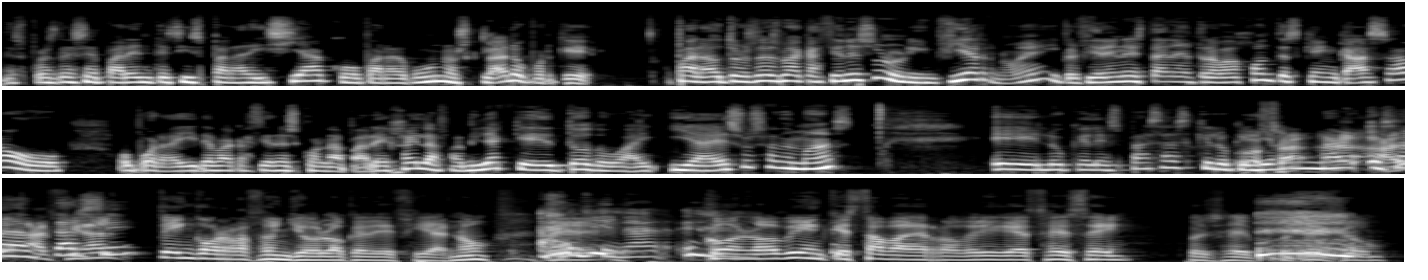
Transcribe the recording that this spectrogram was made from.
después de ese paréntesis paradisiaco para algunos, claro, porque para otros las vacaciones son un infierno, ¿eh? Y prefieren estar en el trabajo antes que en casa o, o por ahí de vacaciones con la pareja y la familia, que todo hay. Y a esos, además, eh, lo que les pasa es que lo que O llevan sea, mal es al- adaptarse... Al final tengo razón yo lo que decía, ¿no? Al Eh, final. Con lo bien que estaba de Rodríguez ese, pues, eh, pues eso.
